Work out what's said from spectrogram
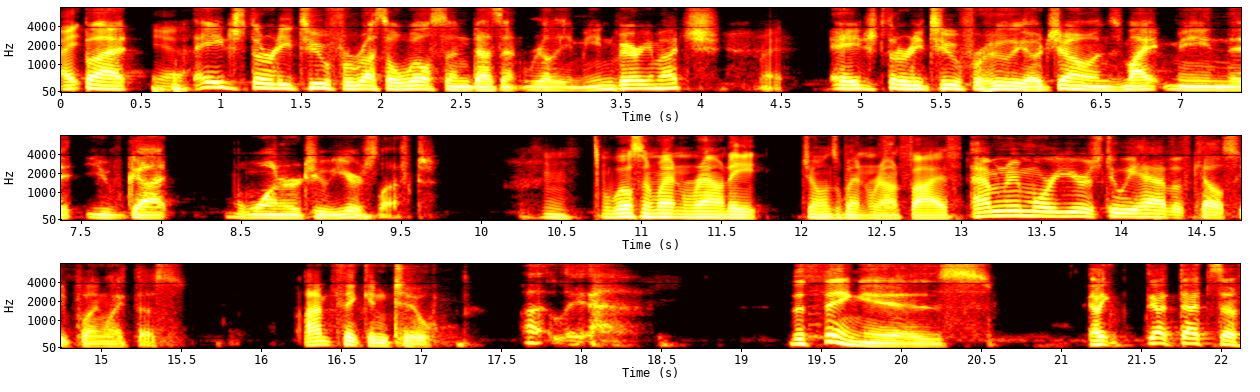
I, but yeah. age 32 for Russell Wilson doesn't really mean very much. Right. Age 32 for Julio Jones might mean that you've got one or two years left. Mm-hmm. Wilson went in round eight. Jones went in round five. How many more years do we have of Kelce playing like this? I'm thinking two. Uh, the thing is, like that that's a,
